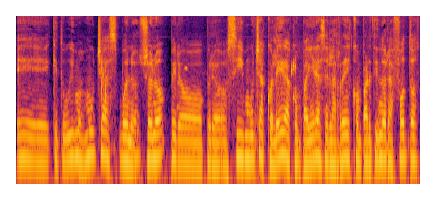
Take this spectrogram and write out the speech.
eh, que tuvimos muchas, bueno, yo no, pero, pero sí muchas colegas, compañeras en las redes compartiendo las fotos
